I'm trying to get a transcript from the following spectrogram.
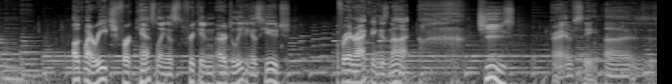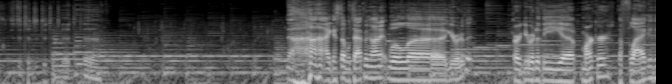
boom, Oh, look, my reach for canceling is freaking, or deleting is huge. For interacting is not. Jeez. All right, let me see. Uh, I guess double tapping on it will uh, get rid of it, or get rid of the uh, marker, the flag.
